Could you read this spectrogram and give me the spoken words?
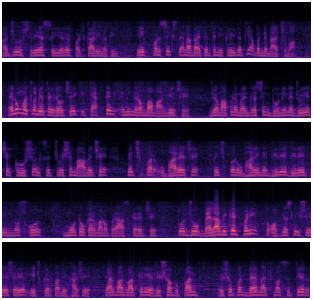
હજુ શ્રેયસ અય્યરે ફટકારી નથી. એક પણ સિક્સ તેના બેટેથી નીકળી નથી આ બંને મેચમાં. એનો મતલબ એ થઈ રહ્યો છે કે કેપ્ટન ઇનિંગ રમવા માંગે છે. જેમ આપણે મહેન્દ્રસિંહ ધોનીને જોઈએ છે, ક્રુશિયલ સિચ્યુએશનમાં આવે છે, પિચ પર રહે છે, પિચ પર ઉભારીને ધીરે ધીરે ટીમનો સ્કોર મોટો કરવાનો પ્રયાસ કરે છે. તો જો વહેલા વિકેટ પડી, તો ઓબ્વિયસલી શ્રેયસ અય્યર એ જ કરતા દેખાશે. ત્યારબાદ વાત કરીએ રિષભ પંત. રિષભ પંત બે મેચમાં સિત્તેર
